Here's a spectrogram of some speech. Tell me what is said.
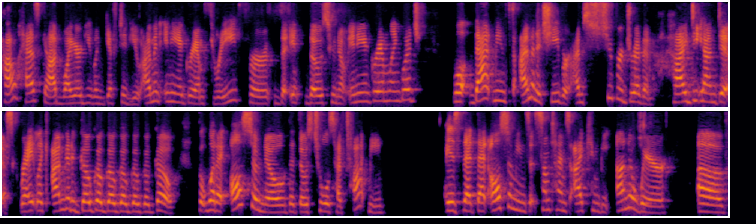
how has God wired you and gifted you. I'm an Enneagram 3 for the those who know Enneagram language well that means i'm an achiever. I'm super driven high d on disc right? Like i'm going to go go go go go go go. But what i also know that those tools have taught me is that that also means that sometimes i can be unaware of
